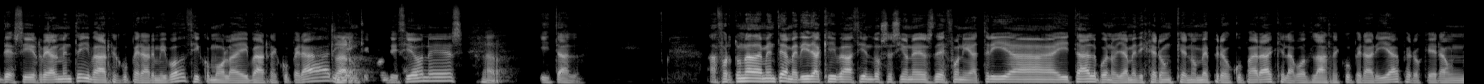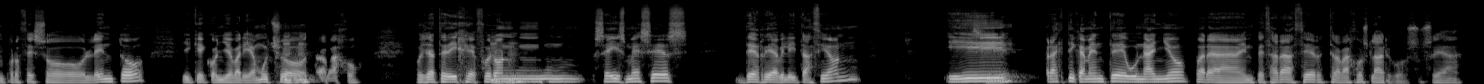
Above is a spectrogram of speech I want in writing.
de si realmente iba a recuperar mi voz y cómo la iba a recuperar y en qué condiciones y tal. Afortunadamente, a medida que iba haciendo sesiones de foniatría y tal, bueno, ya me dijeron que no me preocupara, que la voz la recuperaría, pero que era un proceso lento y que conllevaría mucho trabajo. Pues ya te dije, fueron seis meses de rehabilitación y prácticamente un año para empezar a hacer trabajos largos. O sea,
